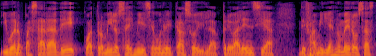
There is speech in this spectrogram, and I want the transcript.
y bueno, pasará de 4.000 o 6.000 según el caso y la prevalencia de familias numerosas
